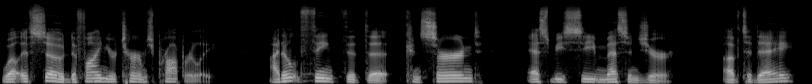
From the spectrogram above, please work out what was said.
Well, if so, define your terms properly. I don't think that the concerned SBC messenger of today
